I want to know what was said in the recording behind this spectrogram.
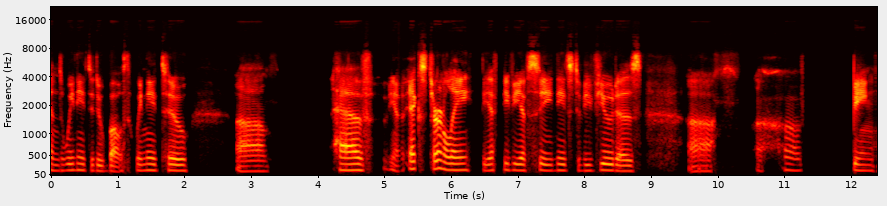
and we need to do both. We need to um, have, you know, externally, the FPVFC needs to be viewed as uh, uh, being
